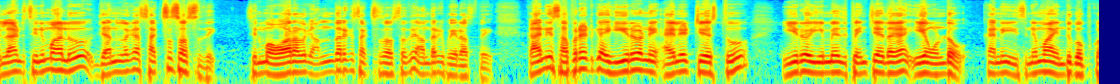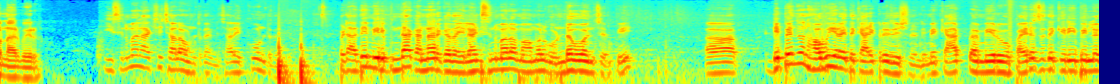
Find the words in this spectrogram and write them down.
ఇలాంటి సినిమాలు జనరల్గా సక్సెస్ వస్తుంది. సినిమా ఓవరాల్గా అందరికీ సక్సెస్ వస్తుంది అందరికీ పేరు వస్తాయి కానీ సపరేట్గా హీరోని హైలైట్ చేస్తూ హీరో ఇమేజ్ పెంచేలాగా ఏం ఉండవు. కానీ ఈ సినిమా ఎందుకు ఒప్పుకున్నారు మీరు? ఈ సినిమాలో యాక్చువల్లీ చాలా ఉంటుందండి చాలా ఎక్కువ ఉంటుంది బట్ అదే మీరు ఇందాక అన్నారు కదా ఇలాంటి సినిమాలో మామూలుగా ఉండవు అని చెప్పి డిపెండ్స్ ఆన్ హౌ యూ అయితే క్యారెక్టరైజేషన్ అండి. మీరు క్యాప్ మీరు పైరస్ ఆఫ్ ద కెరీబియన్లో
